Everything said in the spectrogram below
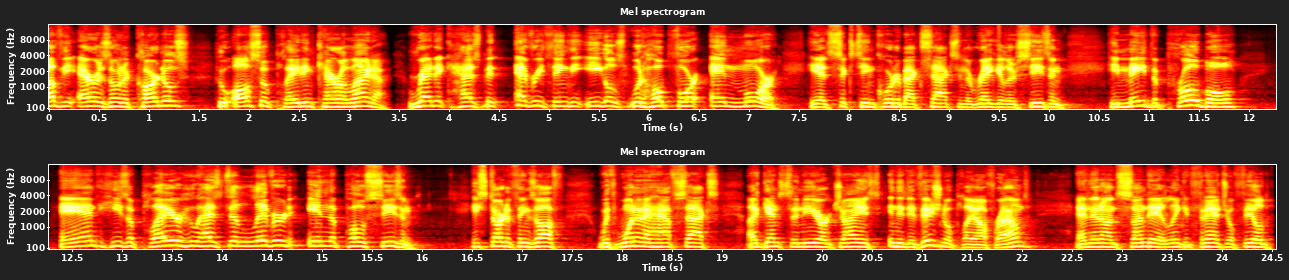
of the Arizona Cardinals, who also played in Carolina. Reddick has been everything the Eagles would hope for and more. He had 16 quarterback sacks in the regular season. He made the Pro Bowl, and he's a player who has delivered in the postseason. He started things off with one and a half sacks against the New York Giants in the divisional playoff round. And then on Sunday at Lincoln Financial Field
